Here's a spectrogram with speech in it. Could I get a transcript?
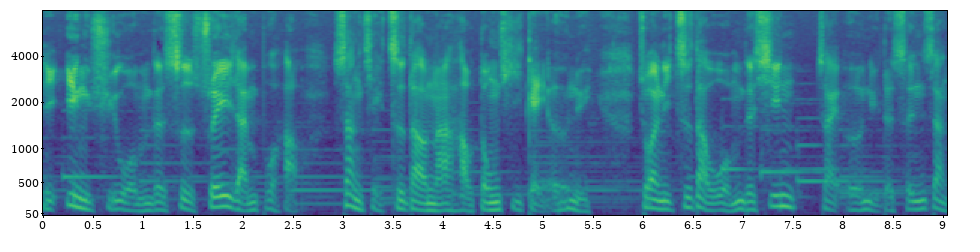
你应许我们的事虽然不好，尚且知道拿好东西给儿女。主啊，你知道我们的心在儿女的身上，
